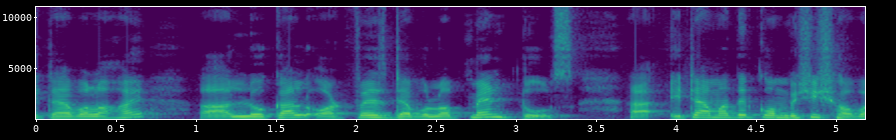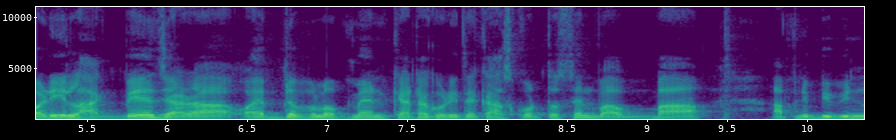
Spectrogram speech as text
এটা বলা হয় লোকাল ওয়ার্ডপ্রেস ডেভেলপমেন্ট টুলস এটা আমাদের কম বেশি সবারই লাগবে যারা ওয়েব ডেভেলপমেন্ট ক্যাটাগরিতে কাজ করতেছেন বা বা আপনি বিভিন্ন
